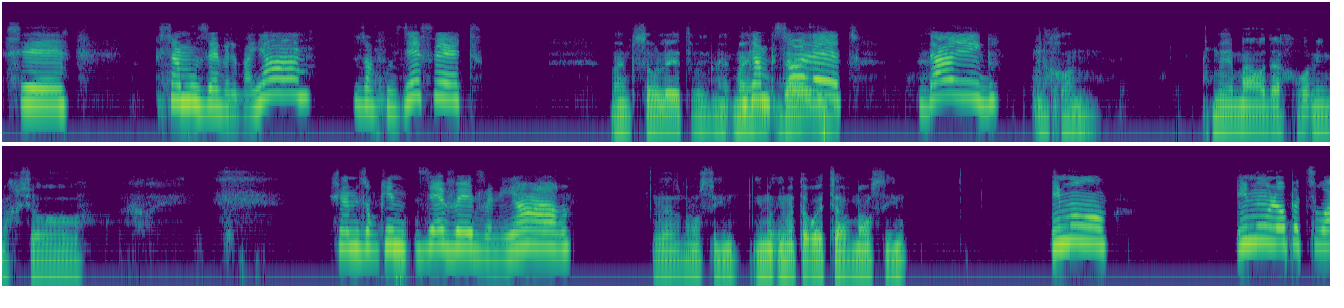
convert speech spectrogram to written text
ששמו זבל בים, זרקו זפת, מה עם פסולת? ומה עם גם דיג? פסולת, דיג, נכון. ומה עוד אנחנו יכולים לחשוב? שהם זורקים זבל ונייר. ואז מה עושים? אם, אם אתה רואה צו, מה עושים? אם הוא, אם הוא לא פצוע,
